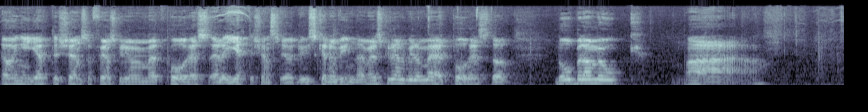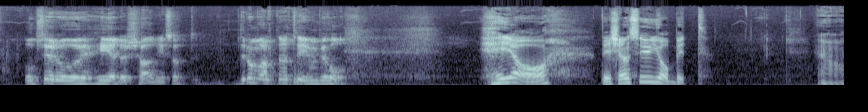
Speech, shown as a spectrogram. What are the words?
Jag har ingen jättekänsla för jag skulle vilja med ett par hästar. Eller jättekänsla, vi ska nog vinna. Men jag skulle ändå vilja med ett par hästar. Nobel Amok. Ah. Och så är det då Heders-Harry. Så att det är de alternativen vi har. Ja, det känns ju jobbigt. Ja.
